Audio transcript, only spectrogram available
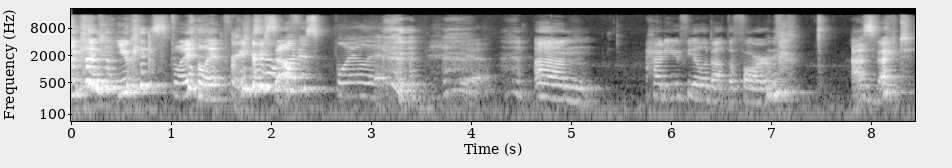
You can you can spoil it for I don't yourself. want to spoil it yeah Um, how do you feel about the farm aspect?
